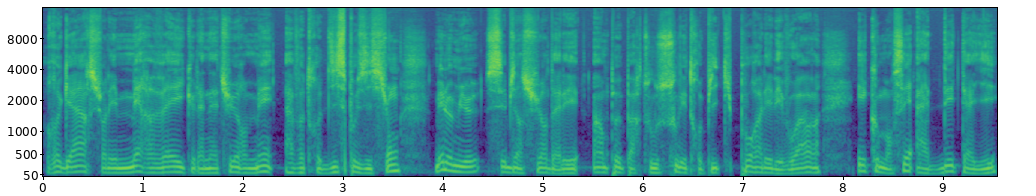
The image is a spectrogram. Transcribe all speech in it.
regard sur les merveilles que la nature met à votre disposition. Mais le mieux, c'est bien sûr d'aller un peu partout sous les tropiques pour aller les voir et commencer à détailler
